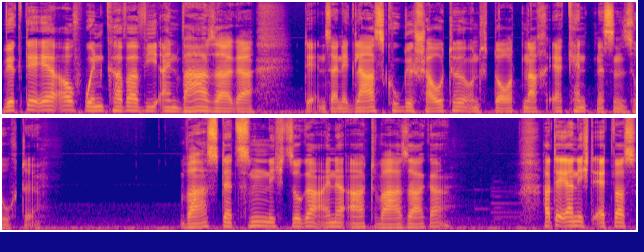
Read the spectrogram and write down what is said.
wirkte er auf Windcover wie ein Wahrsager, der in seine Glaskugel schaute und dort nach Erkenntnissen suchte. War Stetson nicht sogar eine Art Wahrsager? Hatte er nicht etwas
